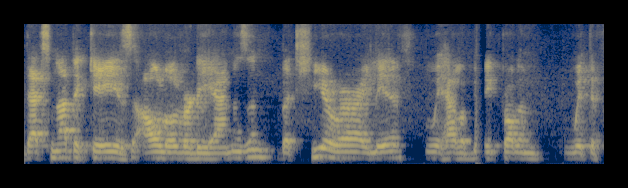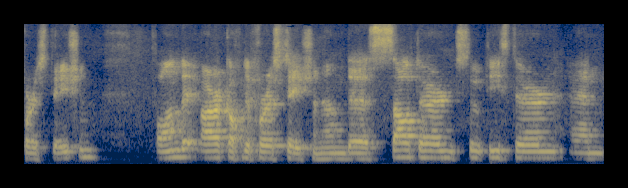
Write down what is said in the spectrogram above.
That's not the case all over the Amazon, but here where I live, we have a big problem with deforestation. On the arc of deforestation, on the southern, southeastern, and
